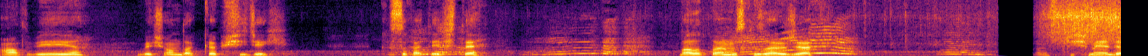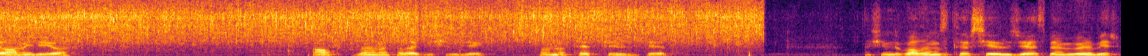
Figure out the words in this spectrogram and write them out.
Altı bir 5-10 dakika pişecek. Kısık ateşte. Balıklarımız kızaracak. Pişmeye devam ediyor. Altı kızarana kadar pişirecek. Sonra ters çevireceğiz. Şimdi balığımızı ters çevireceğiz. Ben böyle bir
